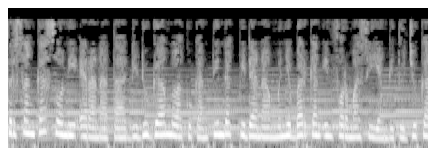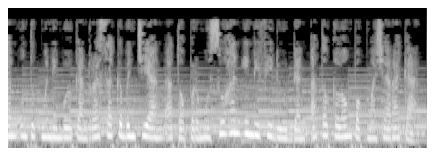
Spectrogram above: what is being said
Tersangka Sony Eranata diduga melakukan tindak pidana menyebarkan informasi yang ditujukan untuk menimbulkan rasa kebencian atau permusuhan individu dan atau kelompok masyarakat.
